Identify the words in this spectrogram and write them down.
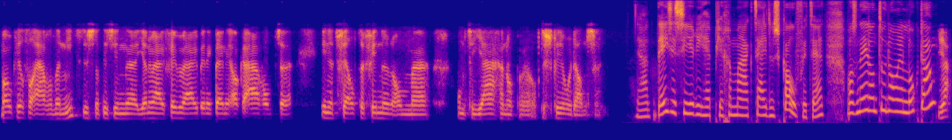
Maar ook heel veel avonden niet. Dus dat is in januari, februari ben ik bijna elke avond in het veld te vinden om, om te jagen op, op de spreeuwendansen. Ja, deze serie heb je gemaakt tijdens COVID, hè? Was Nederland toen al in lockdown? Ja,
